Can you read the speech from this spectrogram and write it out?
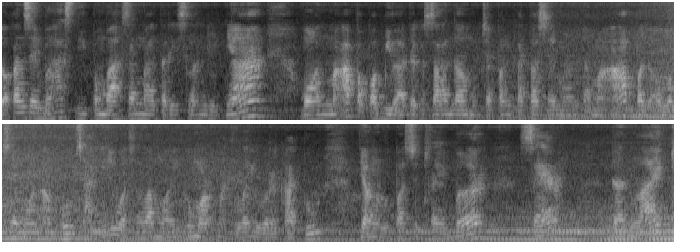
Itu akan saya bahas di pembahasan materi selanjutnya. Mohon maaf apabila ada kesalahan dalam ucapan kata saya minta maaf pada Allah saya mohon ampun. Saya wassalamualaikum warahmatullahi wabarakatuh. Jangan lupa subscriber, share, dan like,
